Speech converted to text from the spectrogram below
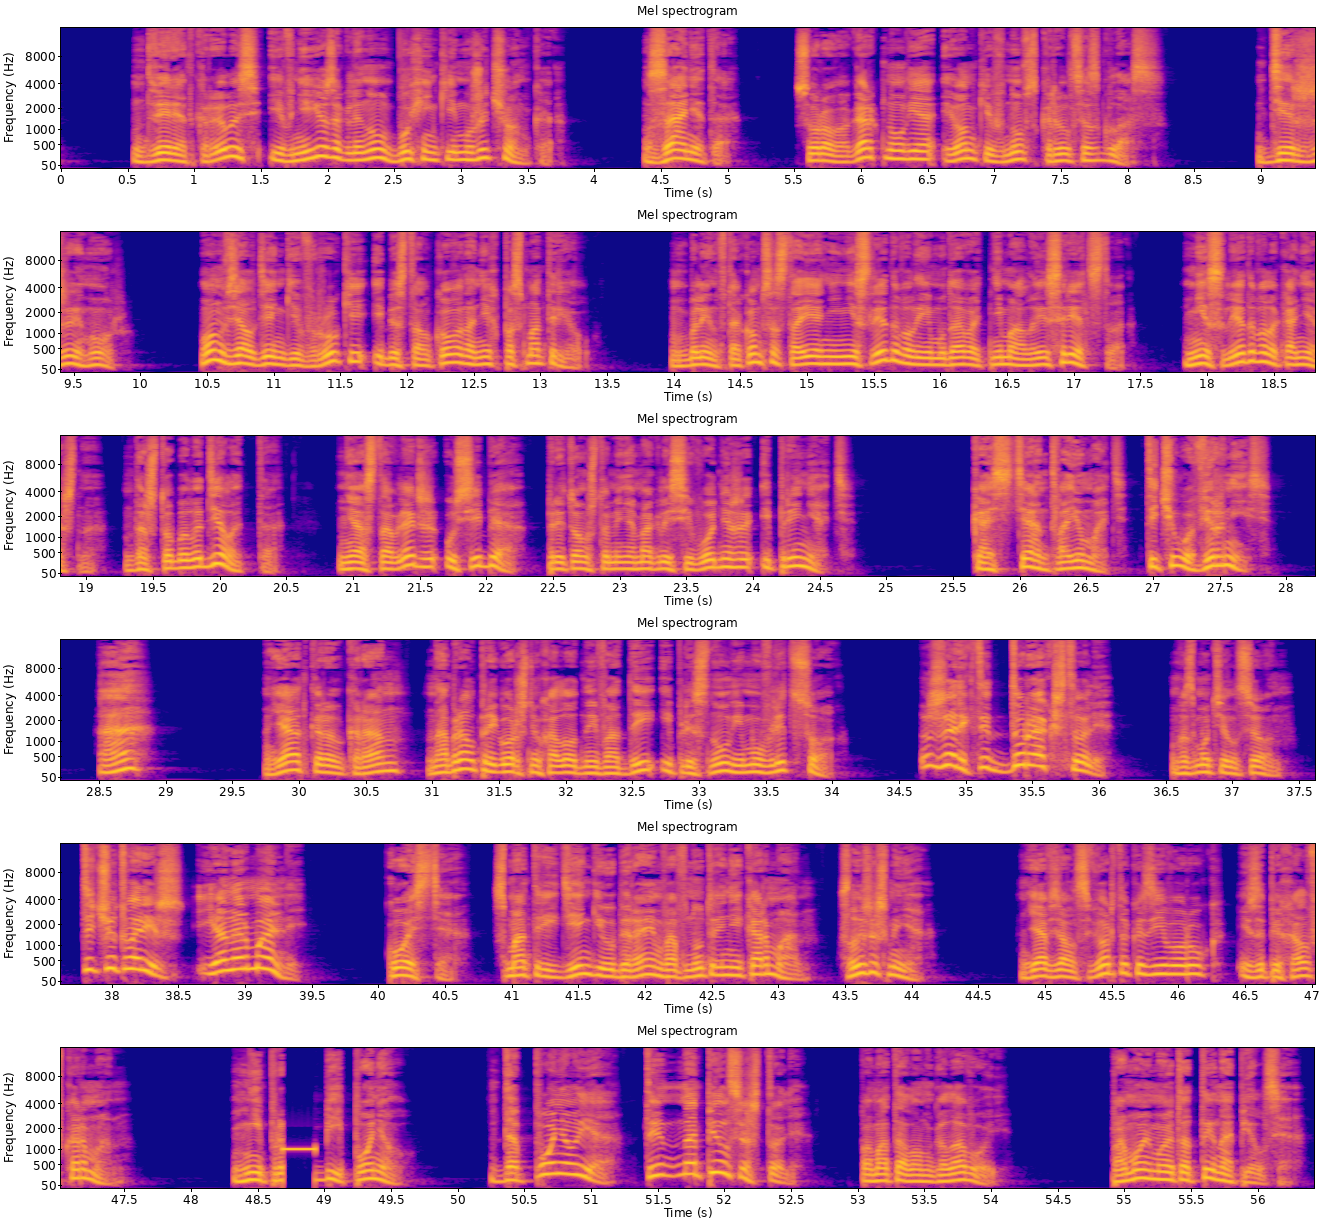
Дверь открылась, и в нее заглянул бухенький мужичонка. «Занято!» — сурово гаркнул я, и он, кивнув, скрылся с глаз. «Держи, Мур». Он взял деньги в руки и бестолково на них посмотрел. Блин, в таком состоянии не следовало ему давать немалые средства. Не следовало, конечно. Да что было делать-то? Не оставлять же у себя, при том, что меня могли сегодня же и принять. «Костян, твою мать! Ты чего, вернись!» «А?» Я открыл кран, набрал пригоршню холодной воды и плеснул ему в лицо. «Жарик, ты дурак, что ли?» — возмутился он. «Ты что творишь? Я нормальный». «Костя, смотри, деньги убираем во внутренний карман. Слышишь меня?» Я взял сверток из его рук и запихал в карман. «Не проеби, понял?» «Да понял я. Ты напился, что ли?» — помотал он головой. «По-моему, это ты напился».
